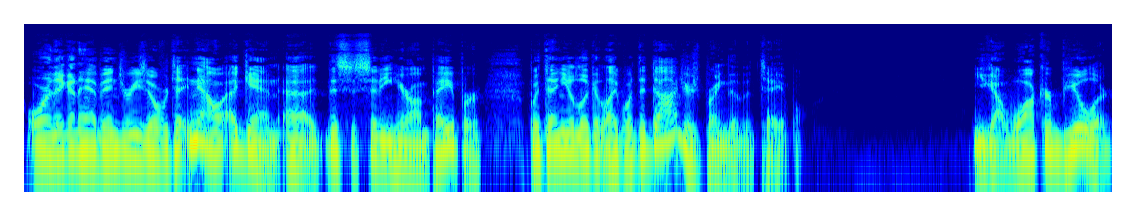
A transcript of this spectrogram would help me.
Or are they going to have injuries over time? Now, again, uh, this is sitting here on paper, but then you look at like what the Dodgers bring to the table. You got Walker Buehler,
